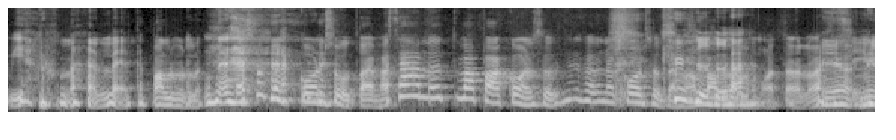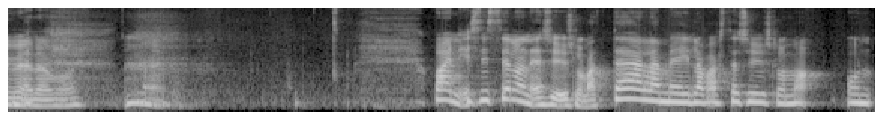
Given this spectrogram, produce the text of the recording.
Vierumäelle, että palvelu... Tässä on konsultoiva. Sehän on nyt vapaa konsultti. Nyt on konsultoiva palvelumuotoilua. Joo, nimenomaan. Näin. Vai niin, siis sellainen syysloma. Täällä meillä vasta syysloma on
